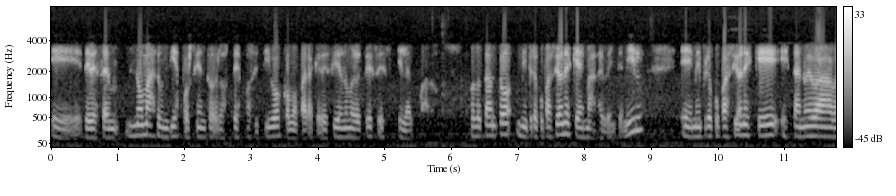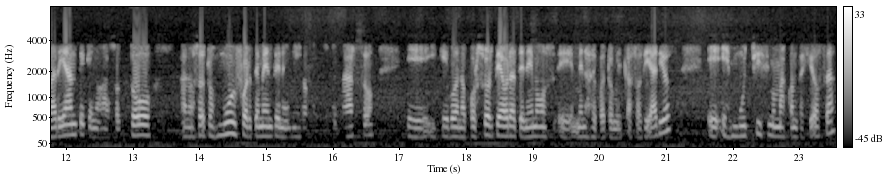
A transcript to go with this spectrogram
Eh, debe ser no más de un 10% de los test positivos como para que decida el número de test es el adecuado. Por lo tanto, mi preocupación es que hay más de 20.000. Eh, mi preocupación es que esta nueva variante que nos azotó a nosotros muy fuertemente en enero de marzo eh, y que, bueno, por suerte ahora tenemos eh, menos de 4.000 casos diarios, es muchísimo más contagiosa.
